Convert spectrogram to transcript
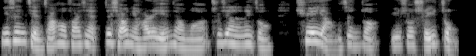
医生检查后发现，这小女孩的眼角膜出现了那种缺氧的症状，比如说水肿，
